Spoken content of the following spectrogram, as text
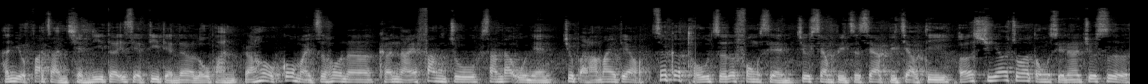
很有发展潜力的一些地点的楼盘，然后购买之后呢，可能来放租三到五年就把它卖掉。这个投资的风险就相比之下比较低，而需要做的东西呢，就是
